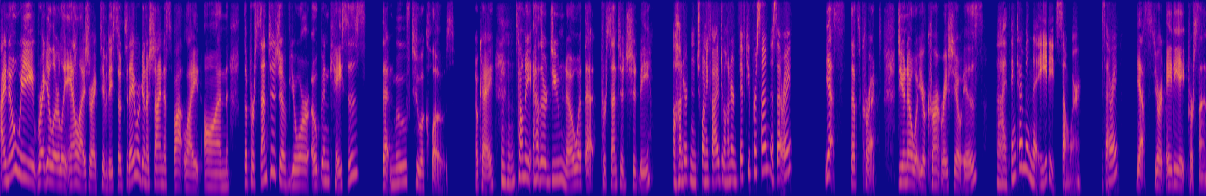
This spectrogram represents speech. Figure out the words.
I know we regularly analyze your activity. So today we're going to shine a spotlight on the percentage of your open cases that move to a close. Okay. Mm-hmm. Tell me, Heather, do you know what that percentage should be? 125 to 150%. Is that right? Yes, that's correct. Do you know what your current ratio is? I think I'm in the 80s somewhere. Is that right? Yes, you're at 88%.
